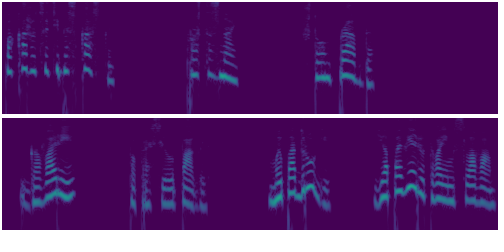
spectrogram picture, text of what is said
покажется тебе сказкой. Просто знай, что он правда». «Говори», — попросила Пагль. «Мы подруги. Я поверю твоим словам».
